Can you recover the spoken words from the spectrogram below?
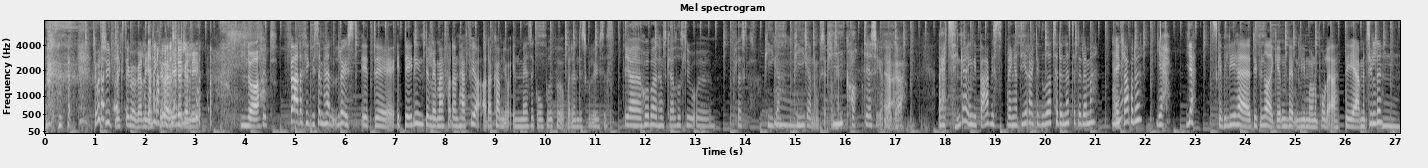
Det var et sygt flex, det kunne jeg godt lide. Ja, det det kunne jeg virkelig godt lide. Nå, Fedt. før der fik vi simpelthen løst et, øh, et dating-dilemma for den her fyr, og der kom jo en masse gode bud på, hvordan det skulle løses. Jeg håber, at hans kærlighedsliv øh, flasker sig. Piker. Mm. Piker nu simpelthen. Piker. Det er jeg sikker på, Ja. at gør. Og jeg tænker egentlig bare, at vi springer direkte videre til det næste dilemma. Mm. Er I Mhm. klar på det? Ja. Ja. Skal vi lige have defineret igen, hvem lige Monopol er? Det er Mathilde, Mm.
